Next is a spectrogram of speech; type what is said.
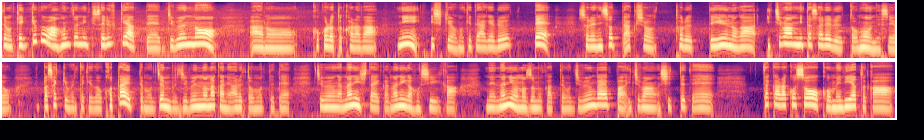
でも結局は本当にセルフケアって自分のあの心と体に意識を向けてあげるでそれに沿ってアクションを取るっていうのが一番満たされると思うんですよ。やっぱさっきも言ったけど答えっても全部自分の中にあると思ってて自分が何したいか何が欲しいか、ね、何を望むかっても自分がやっぱ一番知っててだからこそこうメディアとか、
